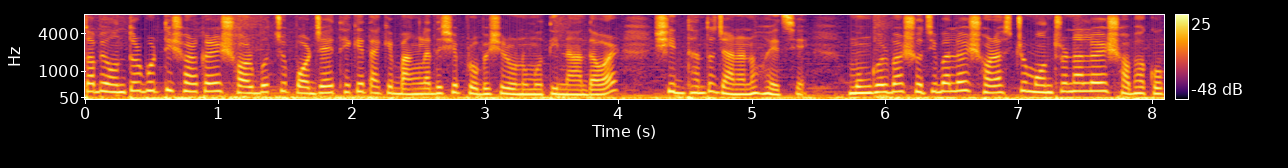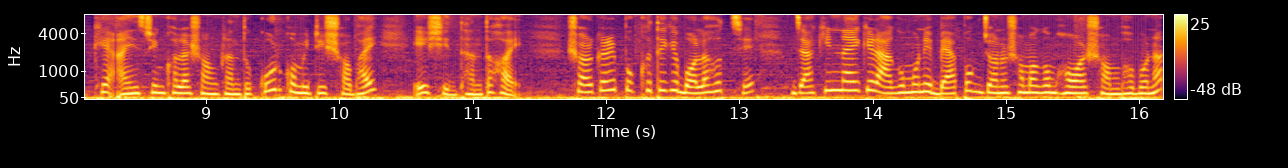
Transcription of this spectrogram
তবে অন্তর্বর্তী সরকারের সর্বোচ্চ পর্যায় থেকে তাকে বাংলাদেশে প্রবেশের অনুমতি না দেওয়ার সিদ্ধান্ত জানানো হয়েছে। মঙ্গলবার সচিবালয় স্বরাষ্ট্র মন্ত্রণালয়ের সভাকক্ষে আইনশৃঙ্খলা সংক্রান্ত কোর কমিটির সভায় এই সিদ্ধান্ত হয়। সরকারের পক্ষ থেকে বলা হচ্ছে, জাকির নায়কের আগমনে ব্যাপক জনসমাগম হওয়ার সম্ভাবনা।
